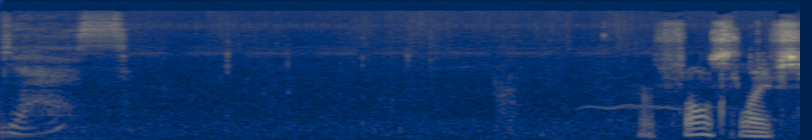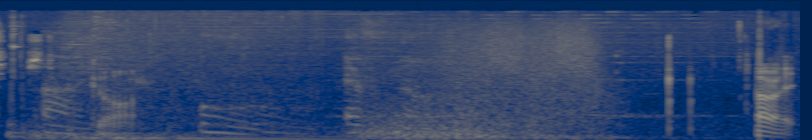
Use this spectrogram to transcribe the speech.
Yes? Her false life seems to be gone. Ooh, Efno. Alright,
